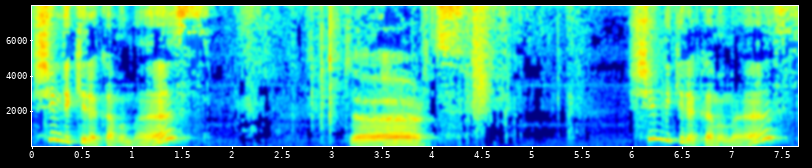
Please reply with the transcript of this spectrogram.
Şimdiki rakamımız. Dört. Şimdiki rakamımız.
